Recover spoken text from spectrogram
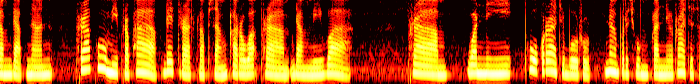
ลำดับนั้น พระผู้มีพระภาคได้ตรัสกับสังคารวะพราหมณ์ ดังนี้ว่า พราหมณ์ วันนี้พวกราชบุรุษนั่งประชุมกันในราชส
